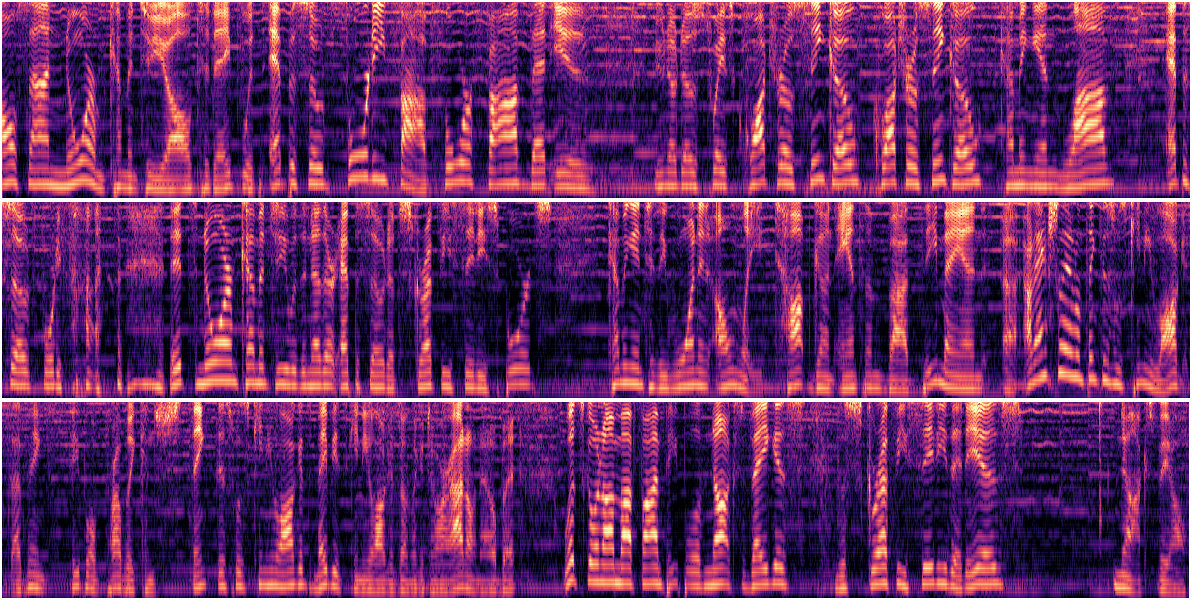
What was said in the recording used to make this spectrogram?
call sign Norm coming to you all today with episode 45. 45, that is Uno Dos Tres Cuatro Cinco. Cuatro Cinco coming in live, episode 45. it's Norm coming to you with another episode of Scruffy City Sports. Coming into the one and only Top Gun anthem by the man. Uh, actually, I don't think this was Kenny Loggins. I think people probably can think this was Kenny Loggins. Maybe it's Kenny Loggins on the guitar. I don't know. But what's going on, my fine people of Knox Vegas, the scruffy city that is Knoxville?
